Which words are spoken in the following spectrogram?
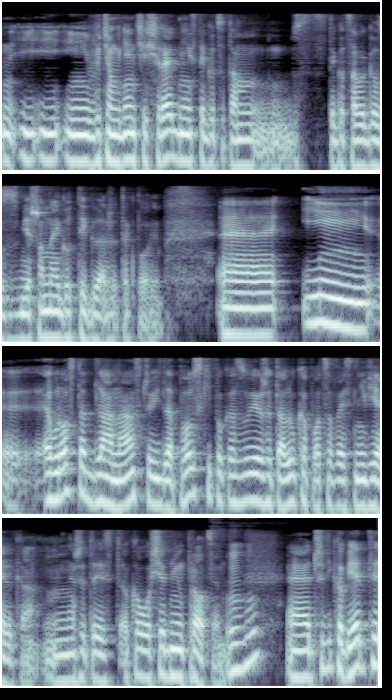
yy, i, i, i wyciągnięcie średniej z tego, co tam, z tego całego zmieszanego tygla, że tak powiem. I e, Eurostat dla nas, czyli dla Polski, pokazuje, że ta luka płacowa jest niewielka, mm, że to jest około 7%. Mhm. E, Czyli kobiety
